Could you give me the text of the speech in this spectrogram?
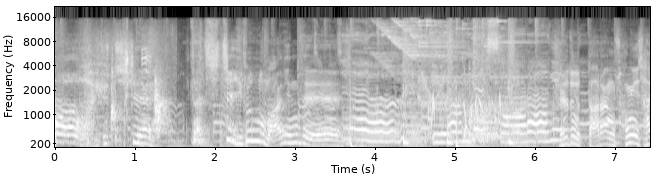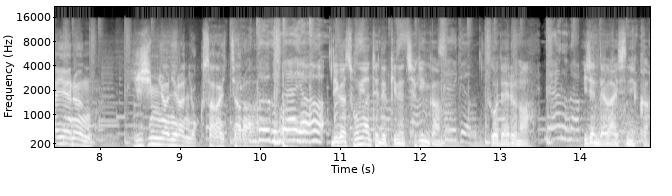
아 이거 진짜 나 진짜 이런 놈 아닌데 그래도 나랑 송이 사이에는 20년이란 역사가 있잖아 네가 송이한테 느끼는 책임감 그거 내려놔. 이젠 내가 있으니까.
